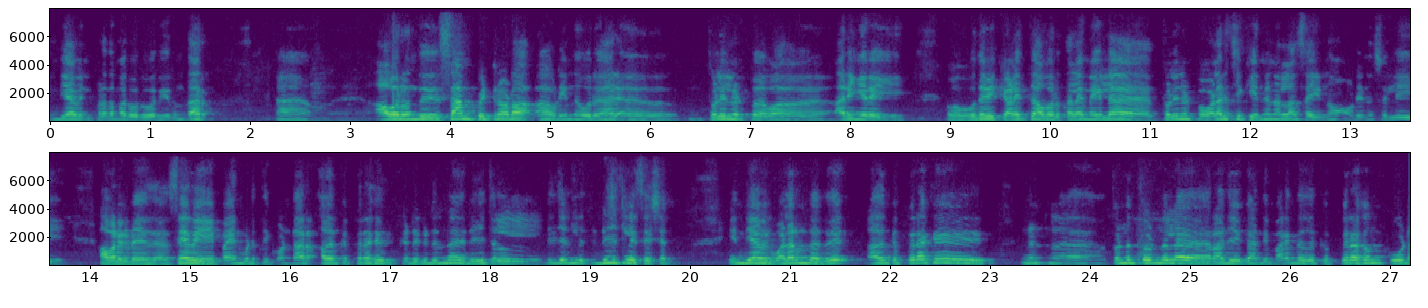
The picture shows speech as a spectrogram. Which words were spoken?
இந்தியாவின் பிரதமர் ஒருவர் இருந்தார். அவர் வந்து சாம் பெட்ரோடா அப்படின்னு ஒரு தொழில்நுட்ப அறிஞரை உதவிக்கு அழைத்து அவர் தலைமையில தொழில்நுட்ப வளர்ச்சிக்கு என்னென்னலாம் செய்யணும் அப்படின்னு சொல்லி அவர்களுடைய சேவையை பயன்படுத்தி கொண்டார். அதற்கு பிறகு கிடுகிடுன்னு டிஜிட்டல் டிஜிட்டல் டிஜிட்டலைசேஷன் இந்தியாவில் வளர்ந்தது. அதற்கு பிறகு தொண்ணூத்தொன்னுல ராஜீவ் காந்தி மறைந்ததுக்கு பிறகும் கூட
